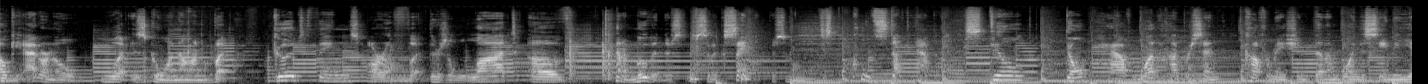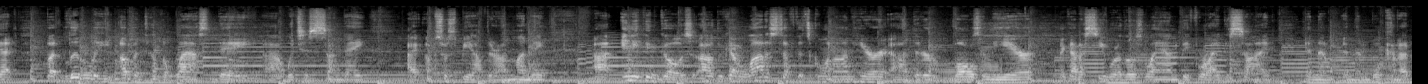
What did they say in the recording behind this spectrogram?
Okay, I don't know what is going on, but good things are afoot. There's a lot of kind of moving. There's, there's some excitement. There's some just cool stuff happening. Still don't have 100% confirmation that I'm going to SEMA yet, but literally up until the last day, uh, which is Sunday, I, I'm supposed to be out there on Monday. Uh, anything goes. Uh, we've got a lot of stuff that's going on here uh, that are balls in the air. I got to see where those land before I decide, and then and then we'll kind of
